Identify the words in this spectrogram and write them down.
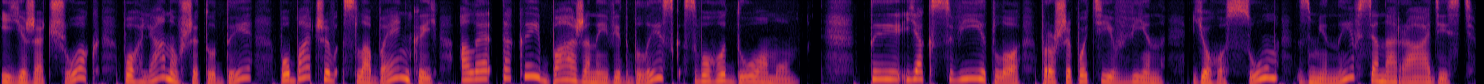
І їжачок, поглянувши туди, побачив слабенький, але такий бажаний відблиск свого дому. Ти, як світло, прошепотів він, його сум змінився на радість.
